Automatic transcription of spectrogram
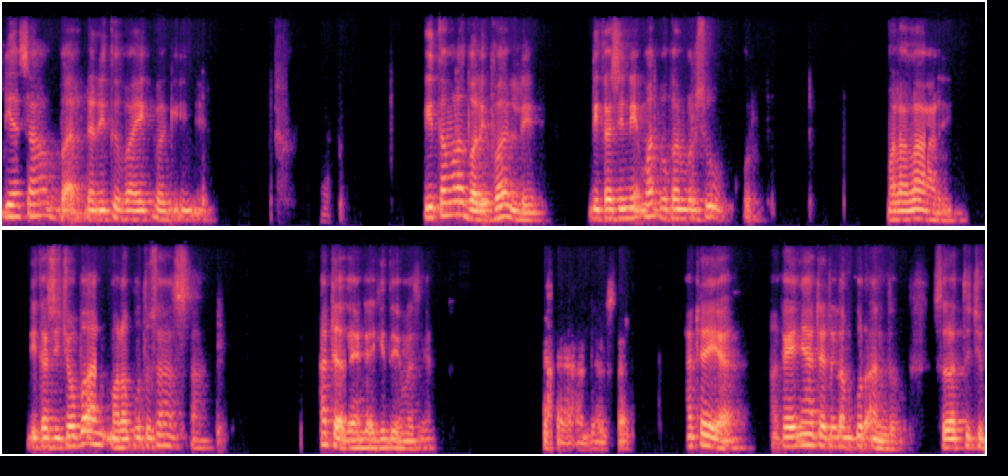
dia sabar dan itu baik baginya. Kita malah balik-balik. Dikasih nikmat bukan bersyukur. Malah lari. Dikasih cobaan malah putus asa. Ada yang kayak gitu ya Mas ya? Ada Ustaz. Ada ya? Kayaknya ada dalam Quran tuh. Surat 17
